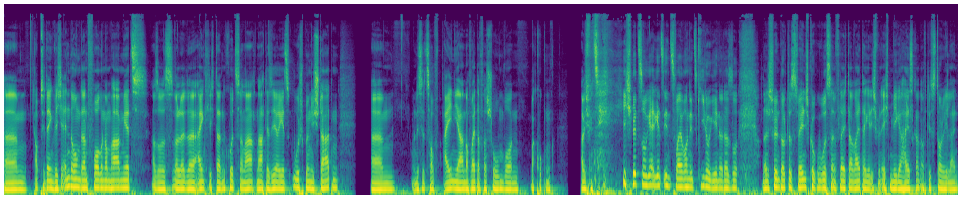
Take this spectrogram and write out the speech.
ähm, ob sie da irgendwelche Änderungen dann vorgenommen haben jetzt. Also es soll da eigentlich dann kurz danach, nach der Serie jetzt ursprünglich starten. Ähm, und ist jetzt auf ein Jahr noch weiter verschoben worden. Mal gucken. Aber ich, ich würde so gerne jetzt in zwei Wochen ins Kino gehen oder so und dann schön Doctor Strange gucken, wo es dann vielleicht da weitergeht. Ich bin echt mega heiß gerade auf die Storyline.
